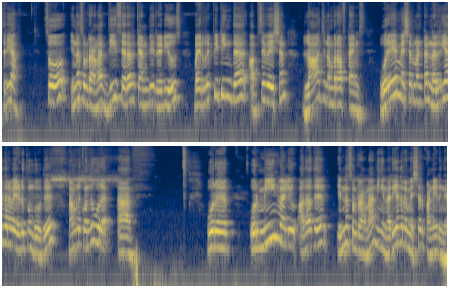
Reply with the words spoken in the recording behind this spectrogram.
சரியா? ஸோ என்ன சொல்கிறாங்கன்னா these error can be reduce by repeating the observation large number of times ஒரே மெஷர்மெண்ட்டை நிறைய தடவை எடுக்கும்போது நம்மளுக்கு வந்து ஒரு ஒரு ஒரு மீன் வேல்யூ அதாவது என்ன சொல்கிறாங்கன்னா நீங்கள் நிறைய தடவை மெஷர் பண்ணிவிடுங்க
